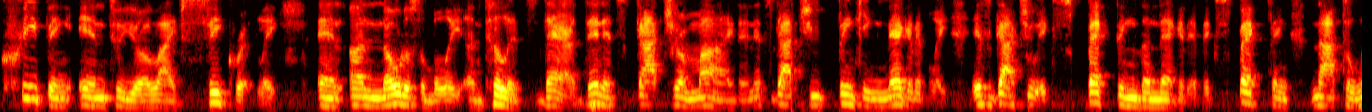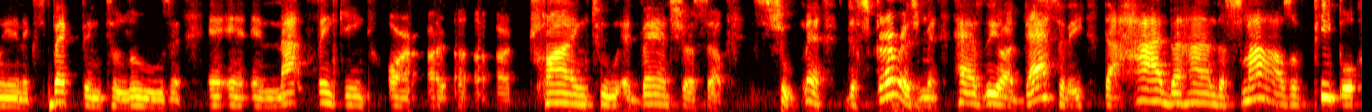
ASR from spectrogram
creeping into your life secretly and unnoticeably until it's there. Then it's got your mind and it's got you thinking negatively. It's got you expecting the negative, expecting not to win, expecting to lose, and, and, and not thinking or, or, or, or trying to advance yourself. Shoot, man, discouragement has the audacity to hide behind the smiles of people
